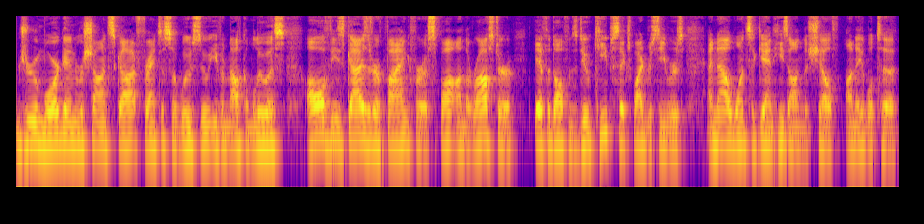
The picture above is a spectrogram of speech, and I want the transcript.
Drew Morgan, Rashawn Scott, Francis Owusu, even Malcolm Lewis. All of these guys that are vying for a spot on the roster if the Dolphins do keep six wide receivers. And now, once again, he's on the shelf, unable to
